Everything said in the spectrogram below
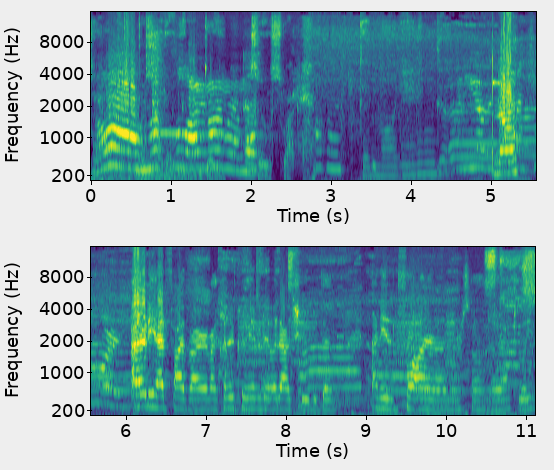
No, I'm not full iron armor. I'm not. Too swag. No. I already had five iron. I could have created it without you, but then I needed four iron armor, so I would have to wait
